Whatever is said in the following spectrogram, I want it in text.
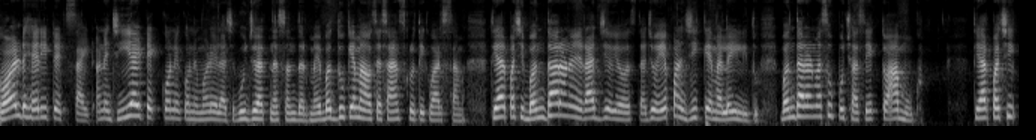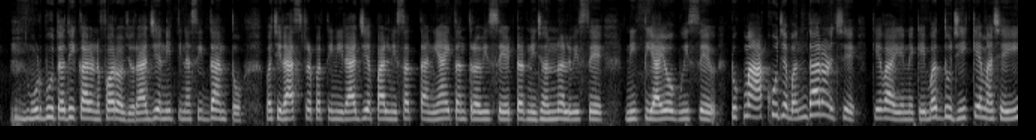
વર્લ્ડ હેરિટેજ સાઇટ અને જીઆઈ ટેક કોને કોને મળેલા છે ગુજરાતના સંદર્ભમાં. એ બધું કેમાં આવશે સાંસ્કૃતિક વારસામાં? ત્યાર પછી બંધારણ અને રાજ્ય વ્યવસ્થા. જો એ પણ જીકેમાં લઈ લીધું. બંધારણમાં શું પૂછાશે? એક તો આમુખ. ત્યાર પછી મૂળભૂત અધિકાર અને ફરજો રાજ્યનીતિના સિદ્ધાંતો, પછી રાષ્ટ્રપતિની રાજ્યપાલની સત્તા, ન્યાયતંત્ર વિશે, એટર્ની જનરલ વિશે, નીતિ આયોગ વિશે, ટૂંકમાં આખું જે બંધારણ છે કહેવાય એને કે એ બધું જીકેમાં છે એ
